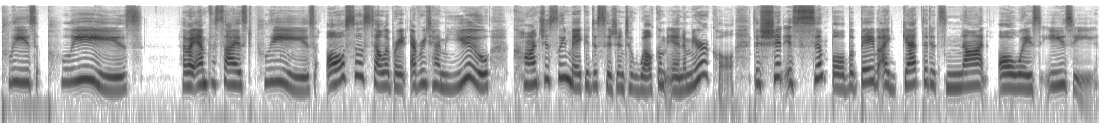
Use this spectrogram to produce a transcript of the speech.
please, please have I emphasized please also celebrate every time you consciously make a decision to welcome in a miracle. This shit is simple, but babe, I get that it's not always easy.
